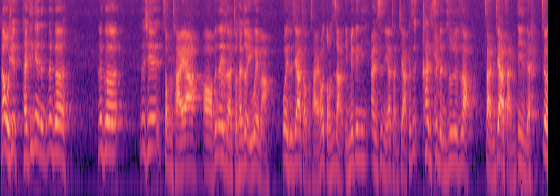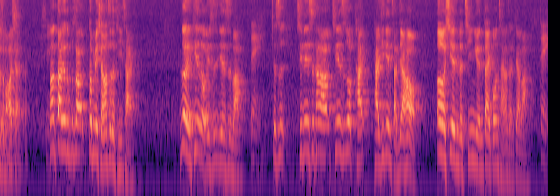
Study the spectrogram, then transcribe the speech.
那我觉得台积电的那个、那个那些总裁啊，哦，不是那些总裁，总裁只有一位嘛，位置加总裁或董事长也没跟你暗示你要涨价，可是看资本书就知道涨价涨定的，这有什么好想的？那大家都不知道，都没想到这个题材。那你听得懂意思一件事吗？对，就是今天是看到今天是说台台积电涨价后。二线的晶圆代工厂要涨价吗？对，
